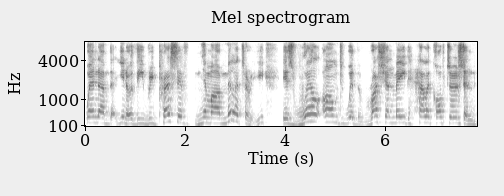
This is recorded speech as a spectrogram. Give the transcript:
when uh, the, you know the repressive Myanmar military is well armed with Russian-made helicopters and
